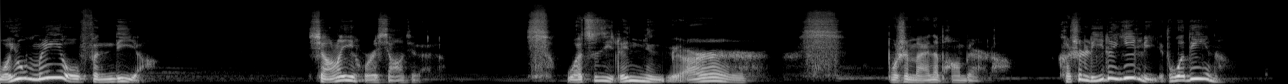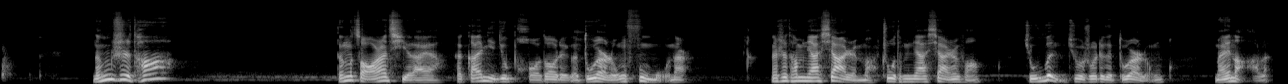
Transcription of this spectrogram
我又没有坟地呀。想了一会儿，想起来了，我自己的女儿不是埋那旁边了，可是离着一里多地呢，能是他？等早上起来呀，他赶紧就跑到这个独眼龙父母那儿，那是他们家下人嘛，住他们家下人房，就问，就说这个独眼龙埋哪了？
